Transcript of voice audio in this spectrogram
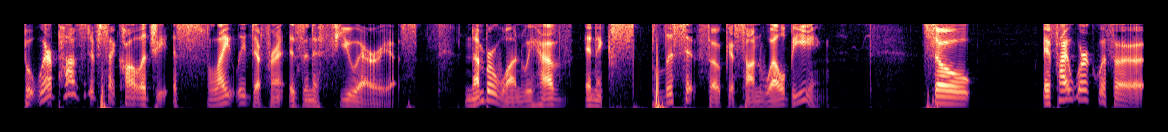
But where positive psychology is slightly different is in a few areas. Number one, we have an explicit focus on well being. So, if I work with a,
